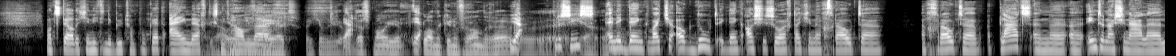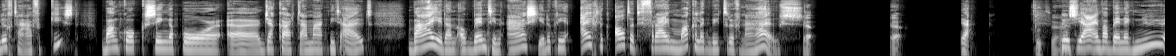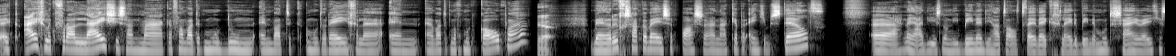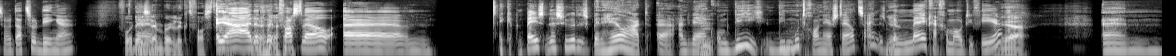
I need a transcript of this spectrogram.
Want stel dat je niet in de buurt van Phuket eindigt, is niet handig. vrijheid. Weet je, Ja. dat is mooi. Ja. plannen kunnen veranderen. Ja, Precies. en ik denk wat je ook doet, ik denk als je zorgt dat je een grote, een grote plaats, een eh, eh, internationale luchthaven kiest, Bangkok, Singapore, eh, Jakarta, maakt niet uit. Waar je dan ook bent in Azië, dan kun je eigenlijk altijd vrij makkelijk weer terug naar huis. Ja. goed. eh, Dus ja, en waar ben ik nu? Ik eigenlijk vooral lijstjes aan het maken van wat ik moet doen en wat ik moet regelen en wat ik nog moet kopen. ja, Ik ben rugzakken wezen passen. Nou, ik heb er eentje besteld. Eh, nou ja, die is nog niet binnen. Die had al twee weken geleden binnen moeten zijn, weet je. Zo, dat soort dingen. voor december lukt vast. Ja, dat lukt vast wel. Ehm, ik heb een peesblessure, dus ik ben heel hard eh, aan het werk. Hmm. Om die, die Hmm. moet gewoon hersteld zijn. Dus ik ben mega gemotiveerd. Ja, Ehm,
